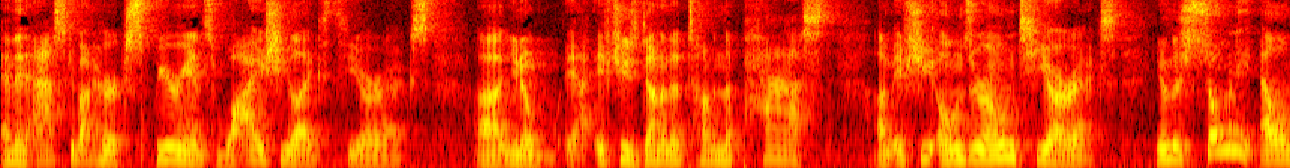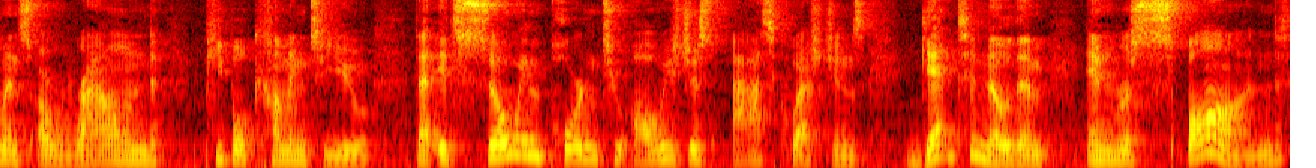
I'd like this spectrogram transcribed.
and then ask about her experience, why she likes TRX. Uh, you know, if she's done it a ton in the past, um, if she owns her own TRX. You know, there's so many elements around people coming to you that it's so important to always just ask questions, get to know them, and respond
